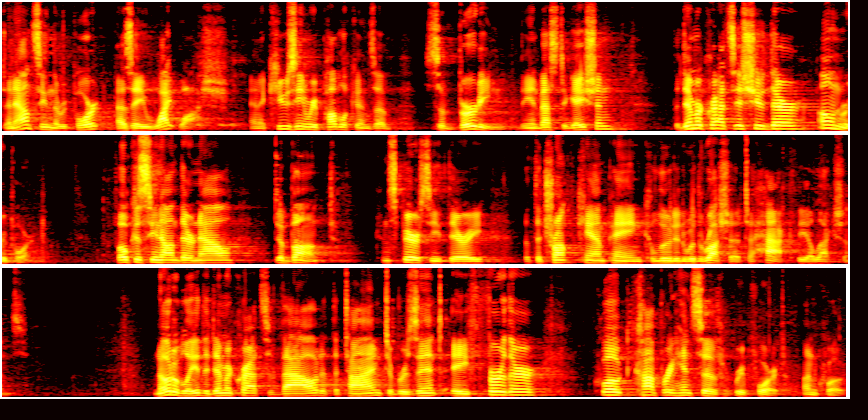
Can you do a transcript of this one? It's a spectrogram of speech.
denouncing the report as a whitewash and accusing Republicans of subverting the investigation, the Democrats issued their own report, focusing on their now debunked conspiracy theory that the Trump campaign colluded with Russia to hack the elections. Notably, the Democrats vowed at the time to present a further, quote, comprehensive report, unquote,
